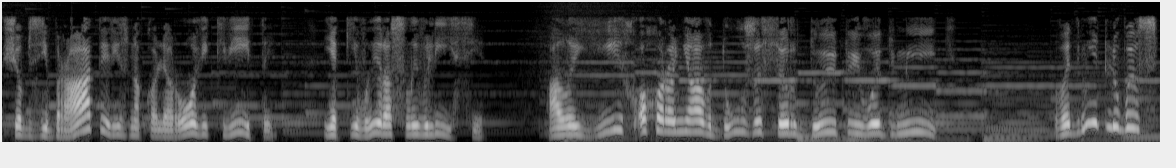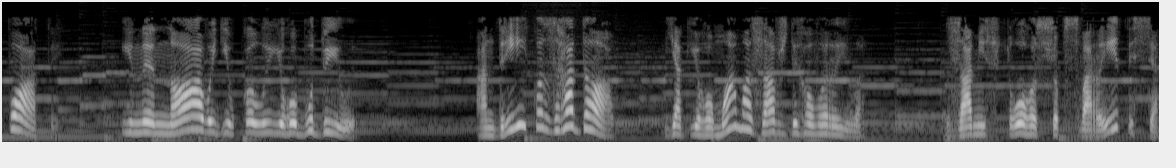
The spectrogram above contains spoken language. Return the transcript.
щоб зібрати різнокольорові квіти, які виросли в лісі, але їх охороняв дуже сердитий ведмідь. Ведмідь любив спати і ненавидів, коли його будили. Андрійко згадав, як його мама завжди говорила. Замість того, щоб сваритися,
